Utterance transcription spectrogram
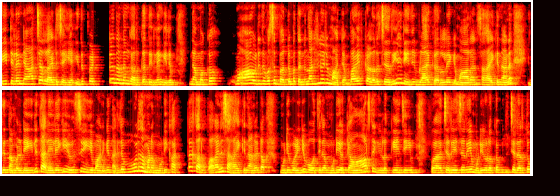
വീട്ടിൽ നാച്ചുറലായിട്ട് ചെയ്യാം. ഇത് പെട്ടെന്നൊന്നും കറുക്കത്തില്ലെങ്കിലും നമുക്ക് ആ ഒരു ദിവസം പറ്റുമ്പോൾ തന്നെ നല്ലൊരു മാറ്റം. വൈറ്റ് കളർ ചെറിയ രീതിയിൽ ബ്ലാക്ക് കളറിലേക്ക് മാറാൻ സഹായിക്കുന്നതാണ്. ഇത് നമ്മൾ ഡെയിലി തലയിലേക്ക് യൂസ് ചെയ്യുവാണെങ്കിൽ നല്ലപോലെ നമ്മുടെ മുടി കട്ട കറുപ്പാകാനും സഹായിക്കുന്നതാണ് കേട്ടോ. മുടി പൊഴിഞ്ഞു പോകത്തില്ല. മുടിയൊക്കെ ആർത്ത് കിളുക്കുകയും ചെയ്യും. ചെറിയ ചെറിയ മുടികളൊക്കെ ചിലർക്ക്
